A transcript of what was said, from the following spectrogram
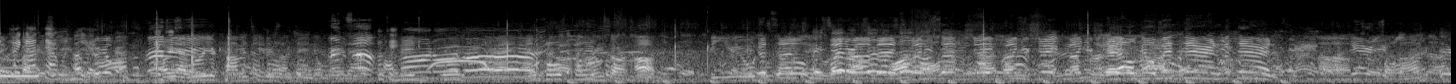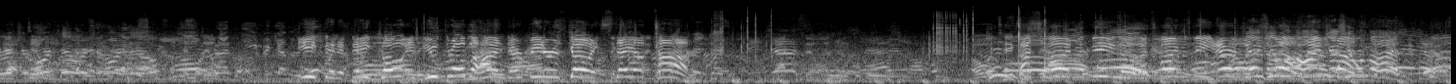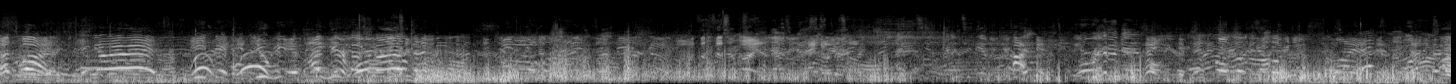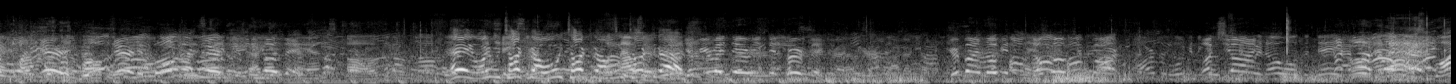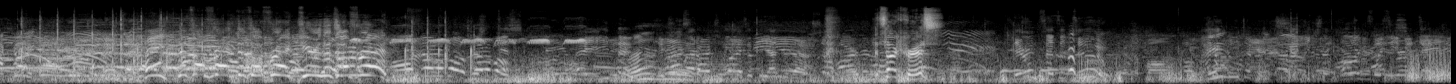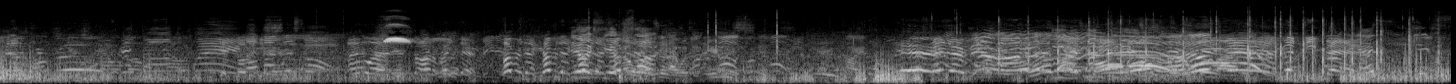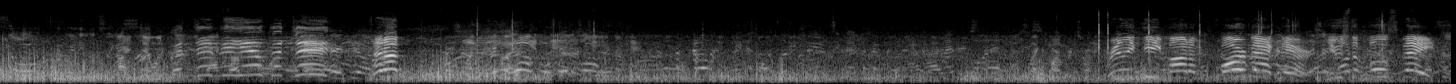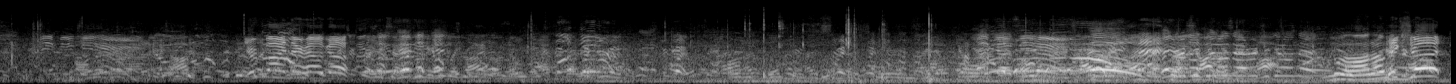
I, I got that one here. Oh yeah, who are your commentators on Daniel Bird? Okay. Rooms are up. BU Good settle. Find your own. Find your set shape. Find your shape. Find your shape. I'll go with Darren. With Darren. Hold on. Yeah, Dylan. Ethan, if they go, if you throw behind, their beater is going. Stay up top. Oh, take That's fine with me, though. That's fine with me. Aaron, Jesse, take the one behind, the Jesse, one behind. That's fine. Ethan, if you if I hear on, that means you throw behind, their beater's going. Hey, if this ball goes to your Logan, you fly at it. That's Aaron, Aaron, if ball goes there, you go there. Hey, what are we talking about? What are we talking about? What we talking about? You're right there, Ethan. Perfect. You're fine, Logan. Don't go too far. Watch Sean. Good block. block by. Hey, that's our friend! That's our friend! Cheer, that's our friend! Settle ball, settle ball. It's not Chris. Darren says it too. I'm on it. It's on it right there. Cover that, cover that, cover that, cover that. Stay there, Bill. Yeah, good defense. Good DPU, good D. Set up. Really deep on him, far back there. Use the full space. You're fine there, Helga. Hey, Richard, get on that! Richard, get on that! Big shot.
